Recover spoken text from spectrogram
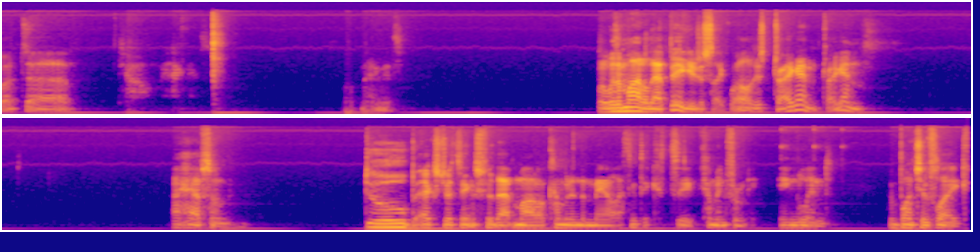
But uh, oh, magnets, magnets. But with a model that big, you're just like, well, just try again, try again. I have some dope extra things for that model coming in the mail. I think they, they come in from England. A bunch of like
